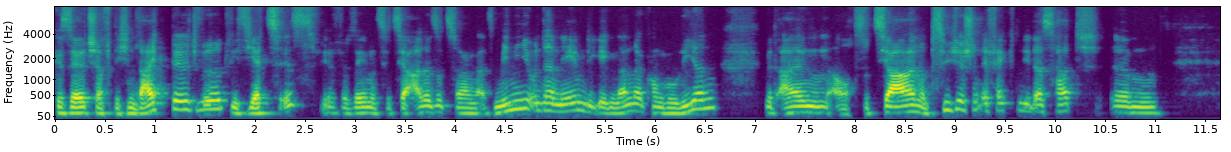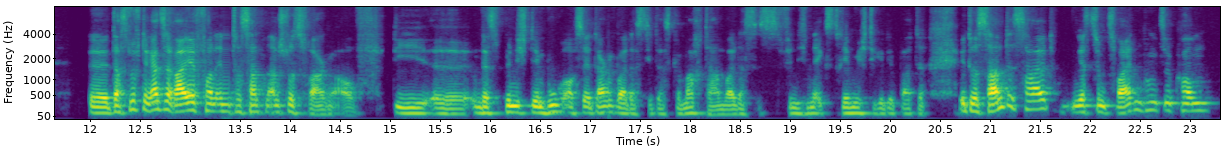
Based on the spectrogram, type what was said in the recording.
gesellschaftlichen Leitbild wird, wie es jetzt ist? Wir sehen uns jetzt ja alle sozusagen als Mini-Unternehmen, die gegeneinander konkurrieren, mit allen auch sozialen und psychischen Effekten, die das hat. Ähm, äh, das wirft eine ganze Reihe von interessanten Anschlussfragen auf. Die, äh, und das bin ich dem Buch auch sehr dankbar, dass die das gemacht haben, weil das ist, finde ich, eine extrem wichtige Debatte. Interessant ist halt, jetzt zum zweiten Punkt zu kommen,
